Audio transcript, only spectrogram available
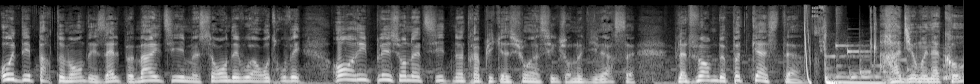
au département des Alpes-Maritimes. Ce rendez-vous à retrouver en replay sur notre site, notre application ainsi que sur nos diverses plateformes de podcast. Radio Monaco,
